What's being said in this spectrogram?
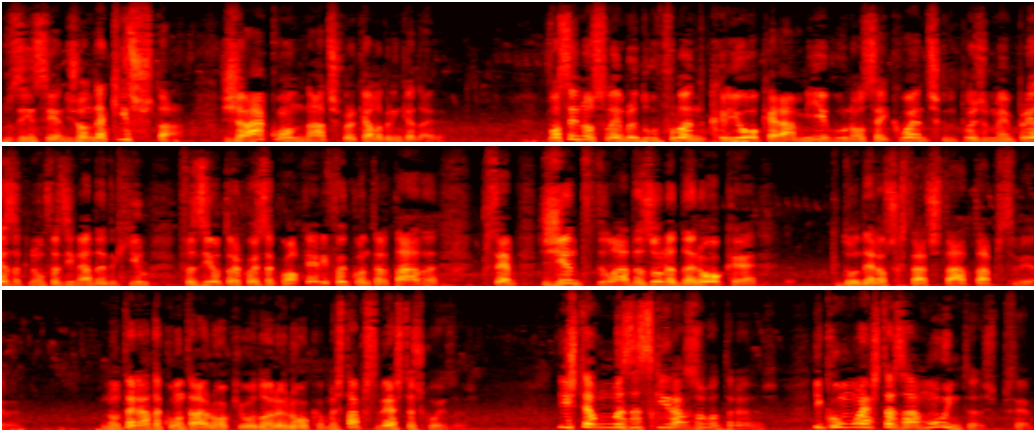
dos incêndios? Onde é que isso está? Já há condenados por aquela brincadeira? Você não se lembra do fulano que criou, que era amigo, não sei quantos, que depois de uma empresa que não fazia nada daquilo, fazia outra coisa qualquer e foi contratada? Percebe? Gente de lá da zona da Aroca, que de onde era o secretário de Estado, está a perceber? Não tem nada contra a Aroca, eu adoro a Aroca, mas está a perceber estas coisas? Isto é umas a seguir às outras. E como estas há muitas, percebe?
